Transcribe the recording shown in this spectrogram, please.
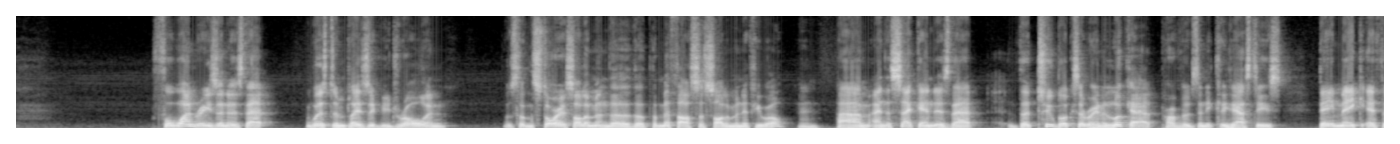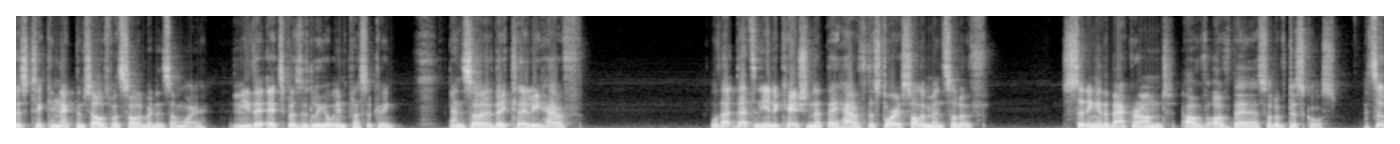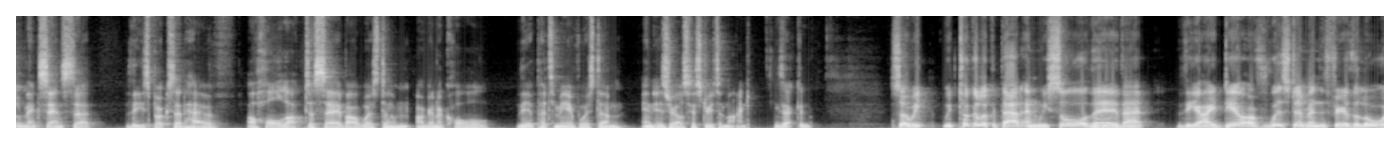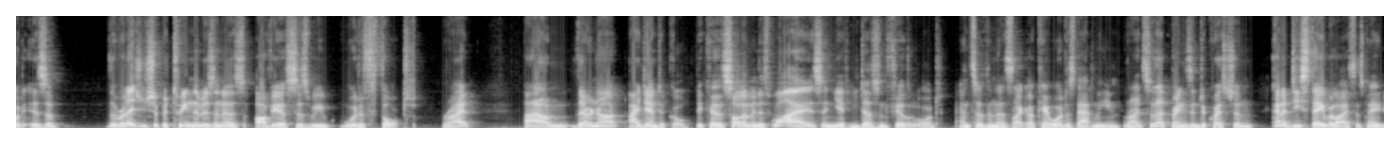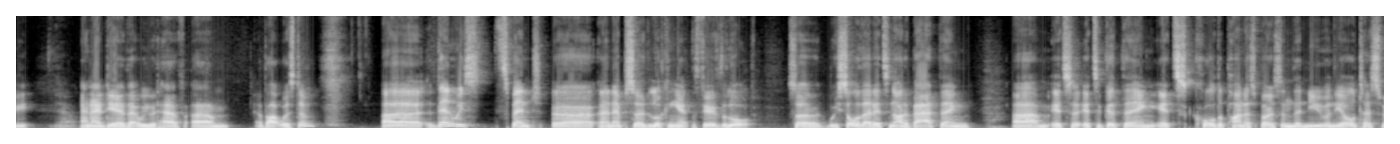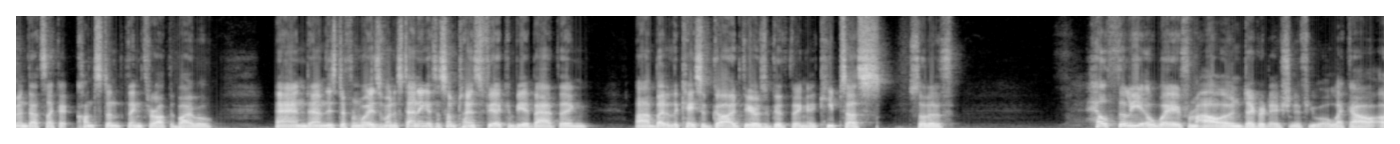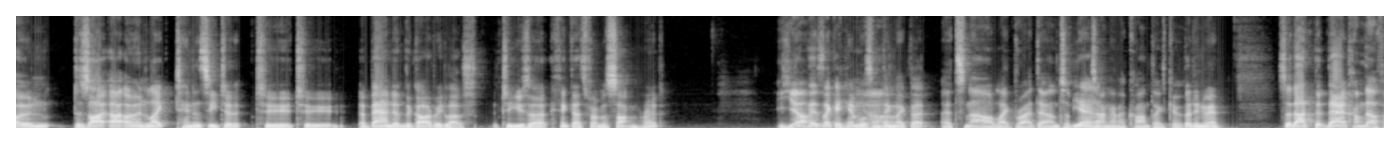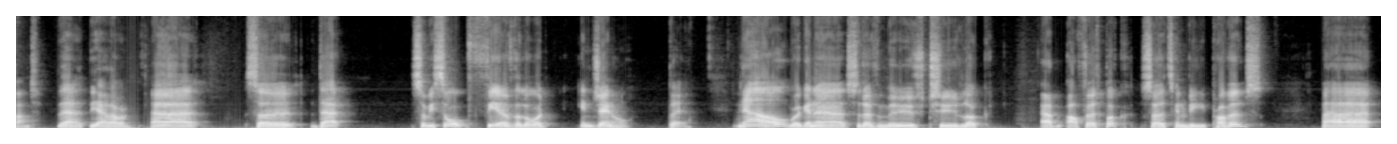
for one reason is that wisdom plays a huge role in so the story of Solomon, the, the, the mythos of Solomon, if you will. Um, and the second is that the two books that we're going to look at, Proverbs and Ecclesiastes, they make efforts to connect themselves with Solomon in some way, either explicitly or implicitly. And so they clearly have, well, that, that's an indication that they have the story of Solomon sort of sitting in the background of, of their sort of discourse. It sort of makes sense that these books that have a whole lot to say about wisdom are going to call the epitome of wisdom in Israel's history to mind. Exactly. So we, we took a look at that and we saw there that the idea of wisdom and the fear of the Lord is a the relationship between them isn't as obvious as we would have thought, right? Um, they're not identical because Solomon is wise and yet he doesn't fear the Lord. And so then there's like, okay, what does that mean, right? So that brings into question, kind of destabilizes maybe Yeah. an idea that we would have um, about wisdom. Uh, then we spent uh, an episode looking at the fear of the Lord. So we saw that it's not a bad thing. Um, it's a, it's a good thing. It's called upon us both in the New and the Old Testament. That's like a constant thing throughout the Bible. And um, there's different ways of understanding it. So sometimes fear can be a bad thing, uh, but in the case of God, fear is a good thing. It keeps us sort of healthily away from our own degradation, if you will, like our own desire, our own like tendency to to to abandon the God we love. To use a, I think that's from a song, right? Yeah. There's like a hymn or Yeah. something like that. It's now like right down to Yeah. the tongue and I can't think of. But anyway, so that that that Come Fount. That yeah, that one. Uh, so that so we saw fear of the Lord in general there. Now we're gonna sort of move to look at our first book. So it's gonna be Proverbs. Uh,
